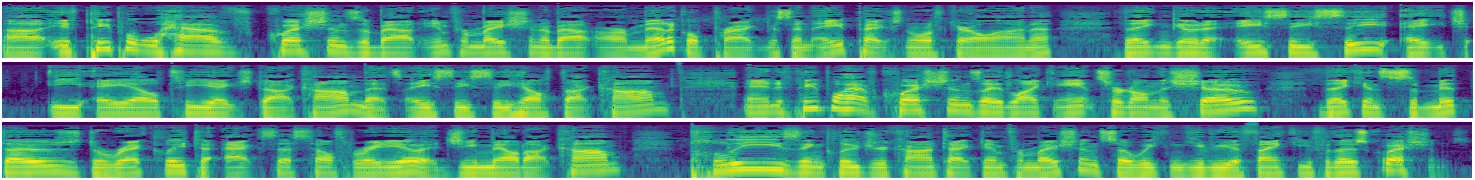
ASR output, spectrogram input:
Uh, if people have questions about information about our medical practice in Apex, North Carolina, they can go to ACCH E-A-L-T-H dot com. That's acchealth.com. And if people have questions they'd like answered on the show, they can submit those directly to accesshealthradio at gmail.com. Please include your contact information so we can give you a thank you for those questions.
